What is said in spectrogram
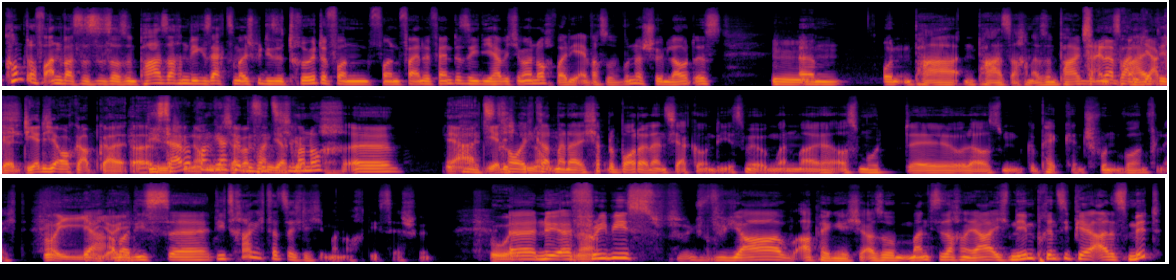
kommt drauf an, was es ist. Also ein paar Sachen, wie gesagt, zum Beispiel diese Tröte von, von Final Fantasy, die habe ich immer noch, weil die einfach so wunderschön laut ist. Mhm. Ähm, und ein paar, ein paar Sachen. Also ein paar Cyberpunk-Jacke, die hätte ich auch abgehalten. Äh, die Cyberpunk-Jacke besitze ich immer noch. Äh, ja, jetzt traue ich gerade da. Ich habe eine Borderlands-Jacke und die ist mir irgendwann mal aus dem Hotel oder aus dem Gepäck entschwunden worden, vielleicht. Ui, ja, ui. aber die, ist, äh, die trage ich tatsächlich immer noch. Die ist sehr schön. Cool. Äh, nee, äh, Freebies, ja. ja, abhängig. Also manche Sachen, ja, ich nehme prinzipiell alles mit.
